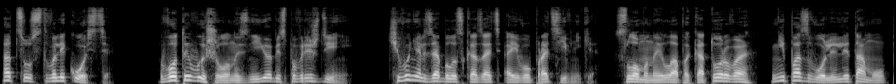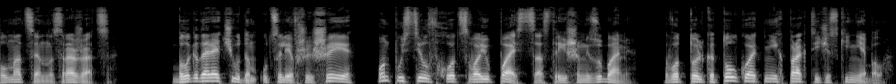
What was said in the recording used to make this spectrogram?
отсутствовали кости. Вот и вышел он из нее без повреждений, чего нельзя было сказать о его противнике, сломанные лапы которого не позволили тому полноценно сражаться. Благодаря чудам уцелевшей шеи он пустил в ход свою пасть с острейшими зубами. Вот только толку от них практически не было.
